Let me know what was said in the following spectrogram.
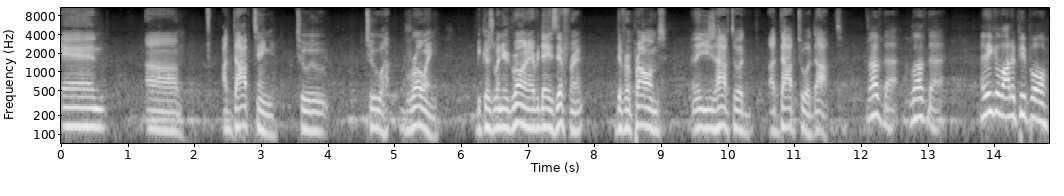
And uh, adapting to to growing because when you're growing every day is different different problems and then you just have to ad- adapt to adopt Love that. Love that. I think a lot of people.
